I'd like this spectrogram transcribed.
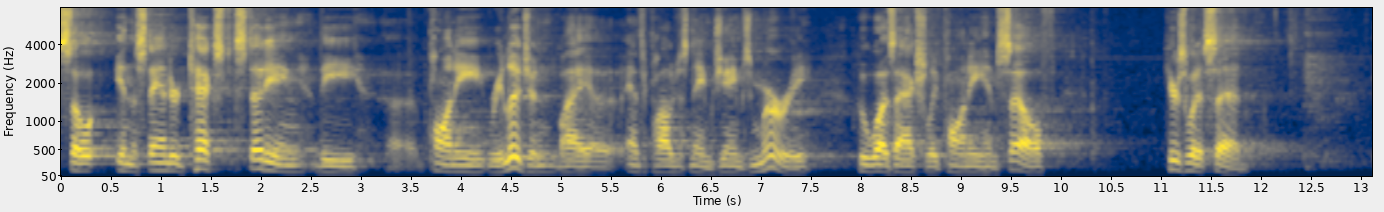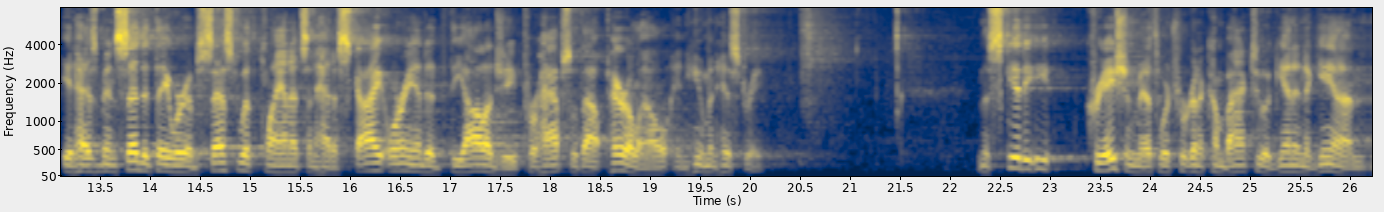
So, in the standard text studying the uh, Pawnee religion by an anthropologist named James Murie, who was actually Pawnee himself, here's what it said It has been said that they were obsessed with planets and had a sky oriented theology, perhaps without parallel in human history. And the Skidi creation myth, which we're going to come back to again and again,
